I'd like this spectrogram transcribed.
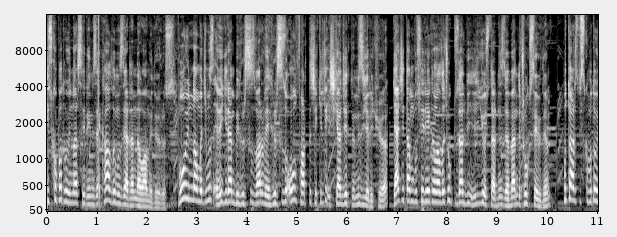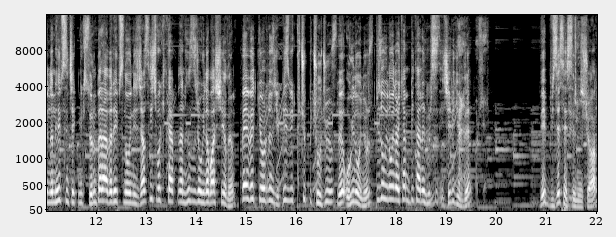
Psikopat oyunlar serimize kaldığımız yerden devam ediyoruz. Bu oyunda amacımız eve giren bir hırsız var ve hırsızı 10 farklı şekilde işkence etmemiz gerekiyor. Gerçekten bu seriye kanalda çok güzel bir ilgi gösterdiniz ve ben de çok sevdim. Bu tarz psikopat oyunlarının hepsini çekmek istiyorum. Beraber hepsini oynayacağız. Hiç vakit kaybetmeden hızlıca oyuna başlayalım. Ve evet gördüğünüz gibi biz bir küçük bir çocuğuz ve oyun oynuyoruz. Biz oyun oynarken bir tane hırsız içeri girdi ve bize sesleniyor şu an.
